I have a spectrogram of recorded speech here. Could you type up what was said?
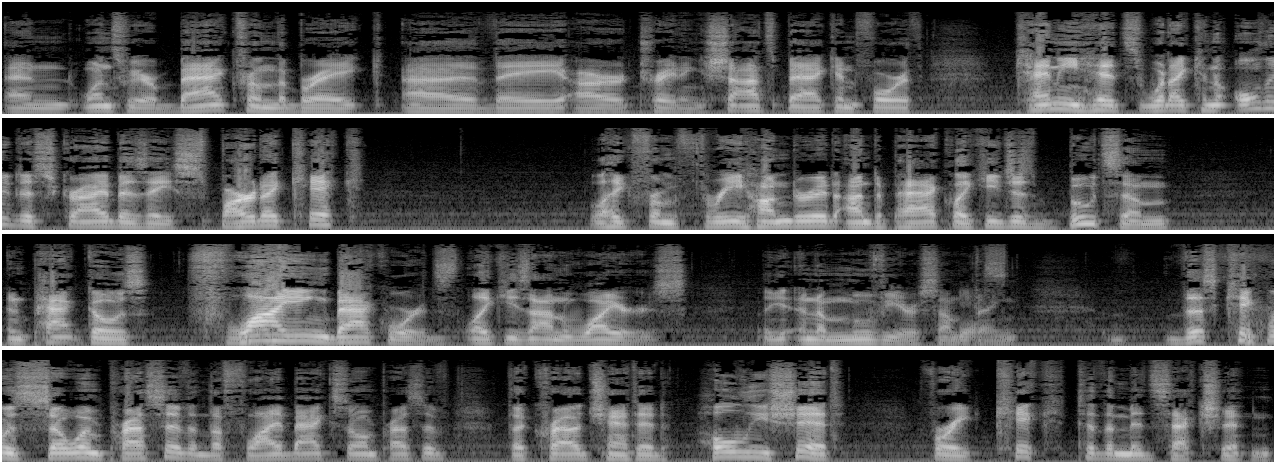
and once we are back from the break, uh, they are trading shots back and forth. Kenny hits what I can only describe as a Sparta kick, like from 300 onto Pac. Like he just boots him, and Pac goes flying backwards like he's on wires like in a movie or something. Yes. This kick was so impressive and the flyback so impressive, the crowd chanted, Holy shit, for a kick to the midsection.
